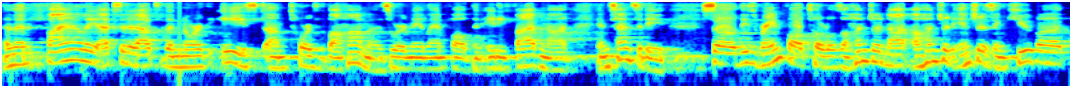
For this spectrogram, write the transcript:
and then finally exited out to the northeast um, towards the Bahamas, where it made landfall an 85 intensity. So these rainfall totals 100 knot, 100 inches in Cuba,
